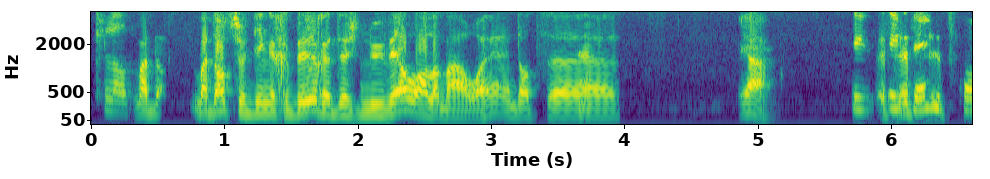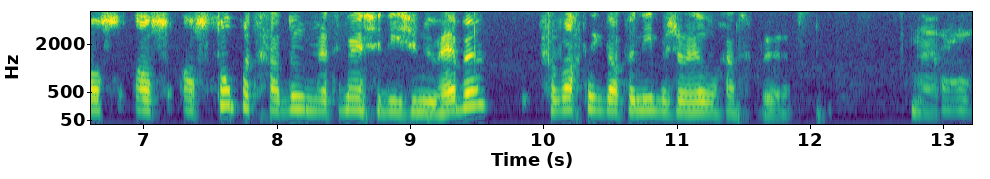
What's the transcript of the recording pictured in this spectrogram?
Klopt. Maar, maar dat soort dingen gebeuren dus nu wel allemaal. Hè? En dat... Ja ja. Ik, ik denk als, als, als Top het gaat doen met de mensen die ze nu hebben, verwacht ik dat er niet meer zo heel veel gaat gebeuren. Nee. Oké,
